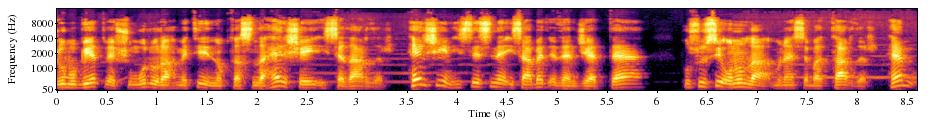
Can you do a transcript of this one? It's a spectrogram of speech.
rububiyet ve şumulu rahmeti noktasında her şey hissedardır. Her şeyin hissesine isabet eden cihette hususi onunla münasebattardır. Hem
